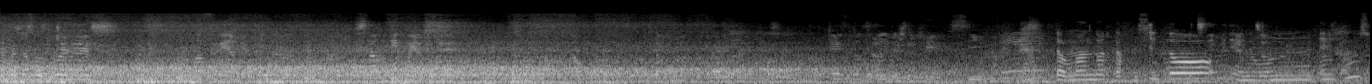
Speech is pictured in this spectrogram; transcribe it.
Nos atacan los trenes. Tomando el cafecito en un... eh, ¿Cómo se,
